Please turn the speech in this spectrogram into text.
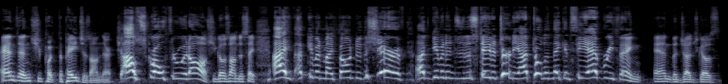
And then she put the pages on there. I'll scroll through it all. She goes on to say, I, I've given my phone to the sheriff. I've given it to the state attorney. I've told them they can see everything. And the judge goes,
